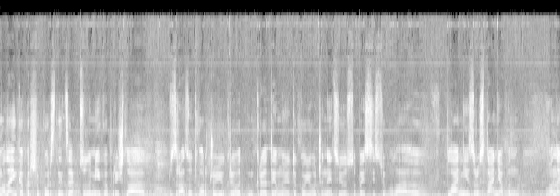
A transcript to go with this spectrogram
маленька першокурсниця. Соломійка прийшла зразу творчою креативною такою ученицею, особистістю була е, в плані зростання. Вон- Вона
